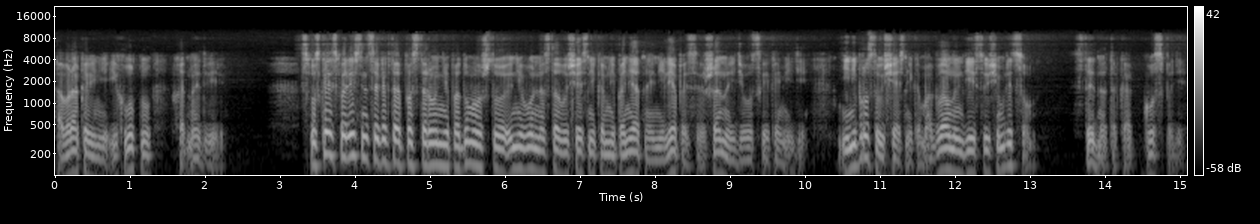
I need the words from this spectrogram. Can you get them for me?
в раковине и хлопнул входной дверью. Спускаясь по лестнице, как-то посторонне подумал, что невольно стал участником непонятной, нелепой, совершенно идиотской комедии. И не просто участником, а главным действующим лицом. Стыдно-то как, господи.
